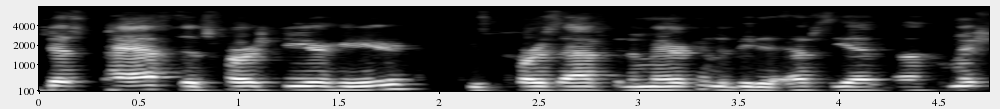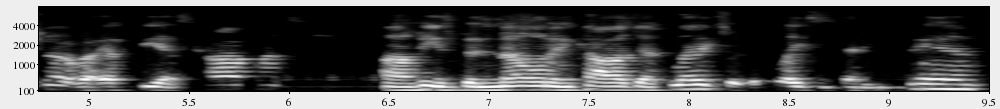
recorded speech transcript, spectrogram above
just passed his first year here. He's the first African American to be the FCS uh, commissioner of our FBS conference. Um, he's been known in college athletics with the places that he's been.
